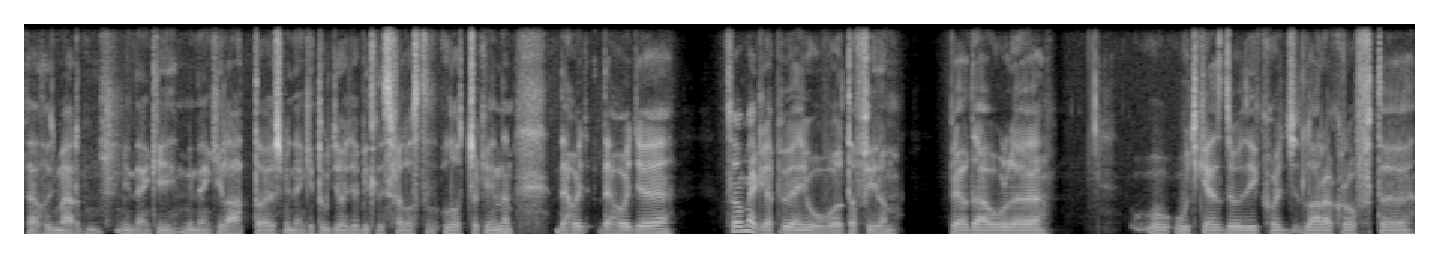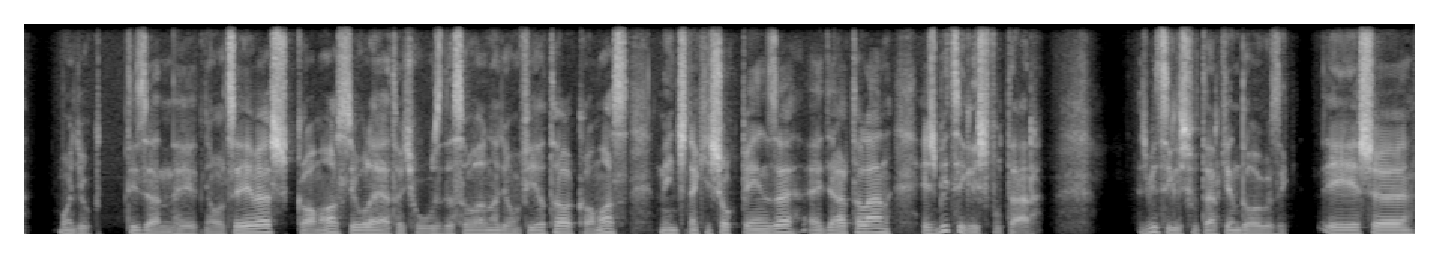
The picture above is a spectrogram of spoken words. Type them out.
tehát, hogy már mindenki, mindenki látta, és mindenki tudja, hogy a Beatles felosztott, csak én nem, de hogy, de hogy szóval meglepően jó volt a film például úgy kezdődik, hogy Lara Croft mondjuk 17-8 éves, kamasz, jó lehet, hogy 20, de szóval nagyon fiatal, kamasz, nincs neki sok pénze egyáltalán, és biciklis futár. És biciklis futárként dolgozik. És e,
